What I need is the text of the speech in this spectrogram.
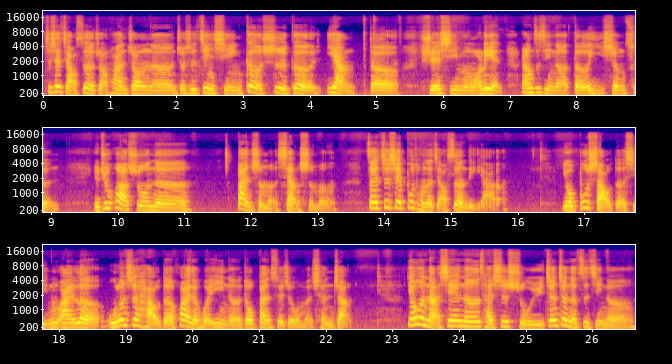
这些角色转换中呢，就是进行各式各样的学习磨练，让自己呢得以生存。有句话说呢。扮什么像什么，在这些不同的角色里啊，有不少的喜怒哀乐，无论是好的坏的回忆呢，都伴随着我们成长。要问哪些呢，才是属于真正的自己呢？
